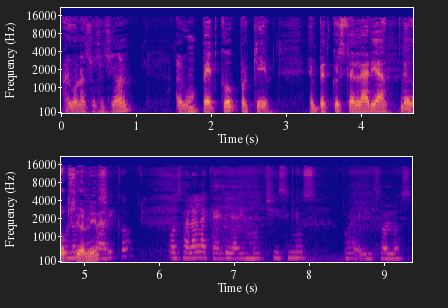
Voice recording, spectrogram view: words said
alguna asociación, algún Petco, porque en Petco está el área de ¿Algún adopciones. O sal a la calle, hay muchísimos por ahí solos.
